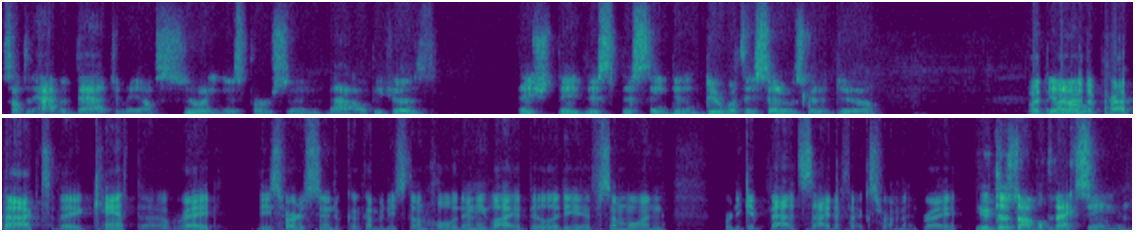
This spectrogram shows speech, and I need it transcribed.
something happened bad to me, I'm suing this person now because they, they this this thing didn't do what they said it was going to do. But you under know, the PREP Act, they can't though, right? These pharmaceutical companies don't hold any liability if someone were to get bad side effects from it, right? You're just talking about the vaccine.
